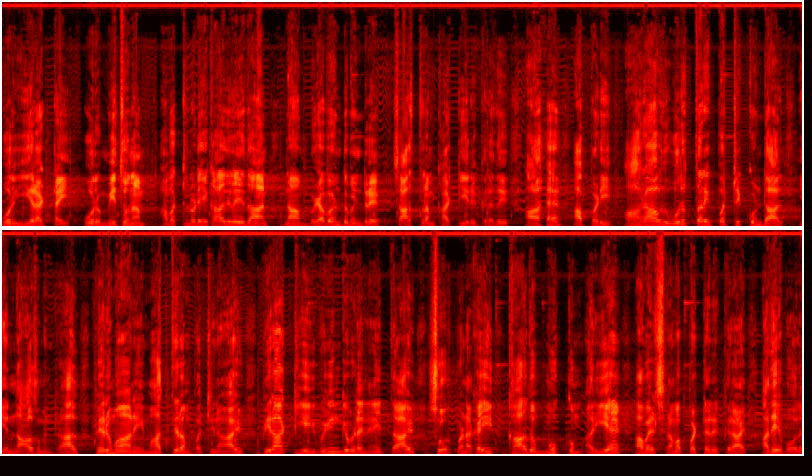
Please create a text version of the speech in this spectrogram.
ஒரு இரட்டை ஒரு மிதுனம் அவற்றினுடைய காதிலேதான் நாம் விழ வேண்டும் என்று சாஸ்திரம் காட்டியிருக்கிறது. ஆக அப்படி ஆறாவது ஒருத்தரை பற்றி பற்றி கொண்டால் என்ன ஆகும் என்றால் பெருமானை மாத்திரம் பற்றினாள் பிராட்டியை விழுங்கிவிட நினைத்தாள் சூர்பனகை காதும் மூக்கும் அறிய அவள் சிரமப்பட்டிருக்கிறாள். அதே போல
